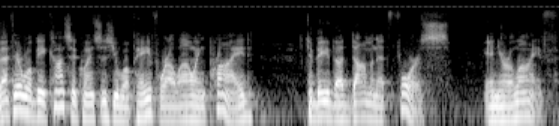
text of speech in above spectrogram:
that there will be consequences you will pay for allowing pride to be the dominant force in your life.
